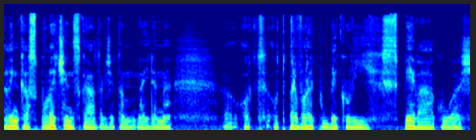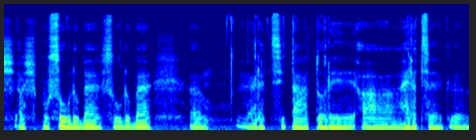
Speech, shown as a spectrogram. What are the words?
linka společenská, takže tam najdeme od, od prvorepublikových zpěváků až, až po soudobé, soudobé eh, recitátory a herce. Eh,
